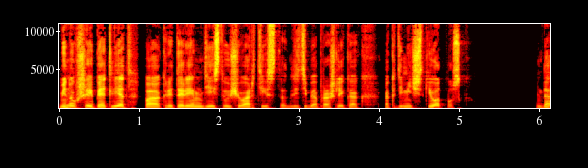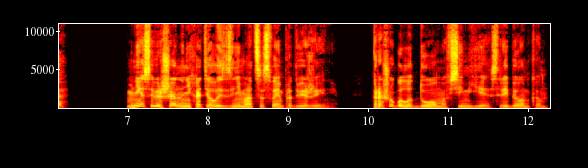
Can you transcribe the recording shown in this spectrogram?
Минувшие пять лет по критериям действующего артиста для тебя прошли как академический отпуск? Да. Мне совершенно не хотелось заниматься своим продвижением. Хорошо было дома, в семье, с ребенком.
